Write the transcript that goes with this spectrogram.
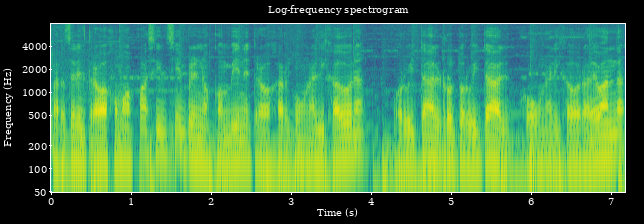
Para hacer el trabajo más fácil siempre nos conviene trabajar con una lijadora orbital, roto orbital o una lijadora de banda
